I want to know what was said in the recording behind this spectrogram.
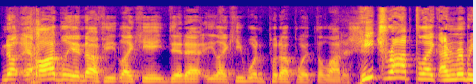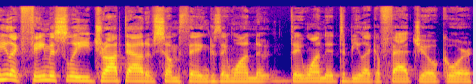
no, oddly enough, he like he did, a, he, like he wouldn't put up with a lot of shit. He dropped like I remember he like famously dropped out of something because they wanted to, they wanted it to be like a fat joke or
